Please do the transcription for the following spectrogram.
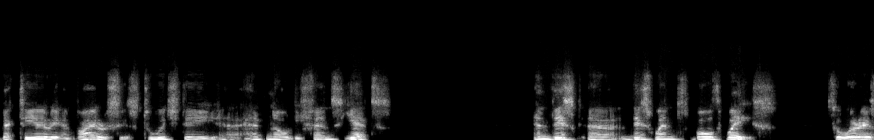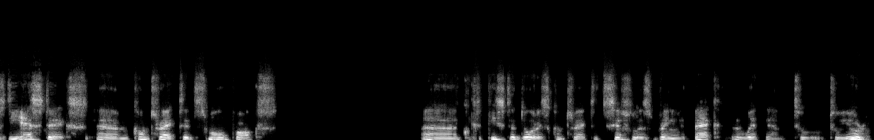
bacteria and viruses to which they uh, had no defense yet. And this, this went both ways. So whereas the Aztecs um, contracted smallpox, uh, conquistadores contracted syphilis, bringing it back with them to, to Europe.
